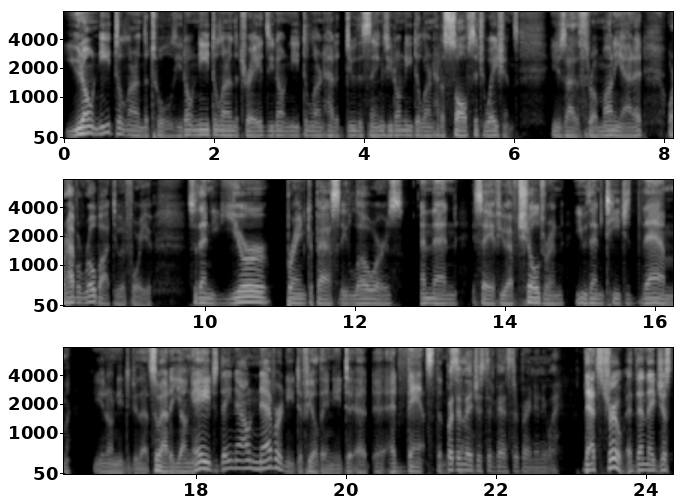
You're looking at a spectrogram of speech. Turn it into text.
you don't need to learn the tools. You don't need to learn the trades. You don't need to learn how to do the things. You don't need to learn how to solve situations. You just either throw money at it or have a robot do it for you. So then your brain capacity lowers and then say if you have children you then teach them. You don't need to do that. So at a young age they now never need to feel they need to ad- uh, advance themselves but then they just advance their brain anyway. That's true and then they just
